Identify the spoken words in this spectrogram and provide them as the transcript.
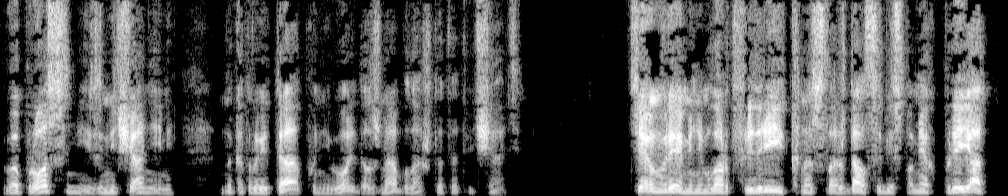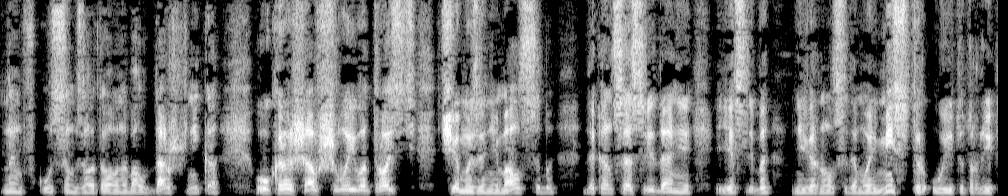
вопросами и замечаниями, на которые та поневоле должна была что-то отвечать. Тем временем лорд Фредерик наслаждался без помех приятным вкусом золотого набалдашника, украшавшего его трость, чем и занимался бы до конца свидания, если бы не вернулся домой мистер Уиттерли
